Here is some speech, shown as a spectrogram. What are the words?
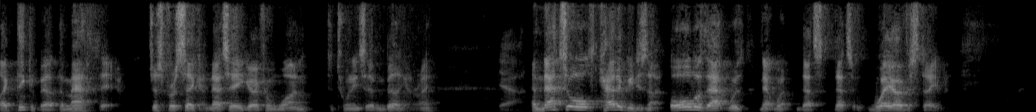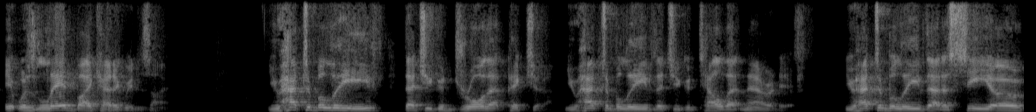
Like, think about the math there just for a second. That's how you go from one to 27 billion, right? Yeah. And that's all category design. All of that was now that's that's way overstatement. It was led by category design. You had to believe that you could draw that picture. You had to believe that you could tell that narrative. You had to believe that a CEO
